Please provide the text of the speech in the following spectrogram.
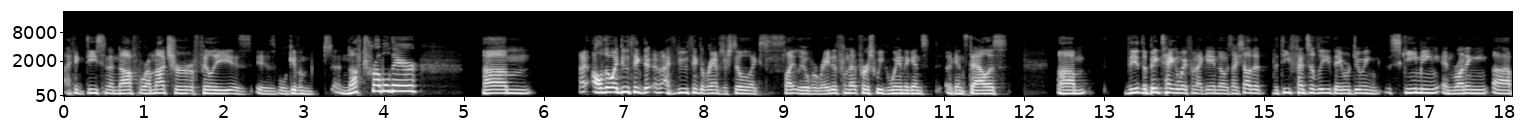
I think, decent enough where I'm not sure if Philly is is will give them enough trouble there. Um, I, although I do think that I do think the Rams are still like slightly overrated from that first week win against against Dallas. Um, the the big takeaway from that game though is I saw that the defensively they were doing scheming and running uh,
